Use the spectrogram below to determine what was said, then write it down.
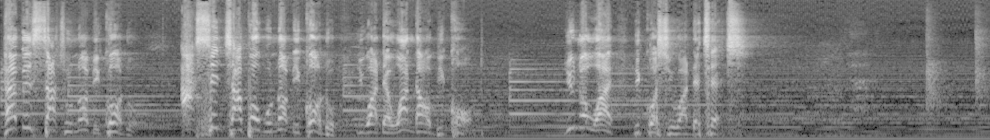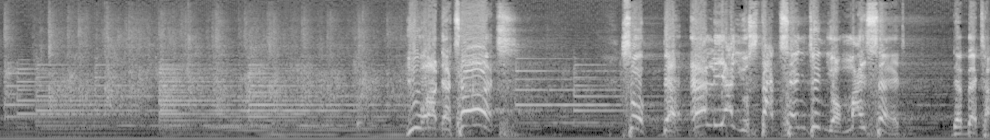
Heaven's church will not be called. Action Chapel will not be called. You are the one that will be called. You know why? Because you are the church. You are the church. So the earlier you start changing your mindset, the better.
